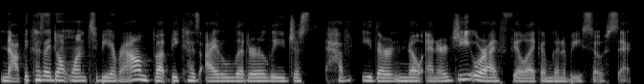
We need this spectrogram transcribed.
not because I don't want to be around, but because I literally just have either no energy or I feel like I'm going to be so sick.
